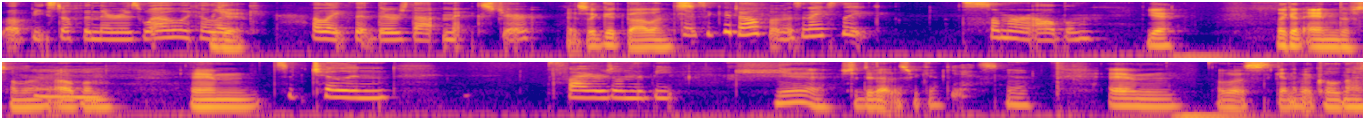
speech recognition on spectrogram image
upbeat stuff in there as well. Like I Yeah. like I like that there's that mixture. It's a good balance. It's a good album. It's a nice like summer album. Yeah, like an end of summer Mm. album. Um, It's a chilling fires on the beach. yeah, should do that this weekend. Yes. Yeah. Um, although it's getting a bit cold now.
